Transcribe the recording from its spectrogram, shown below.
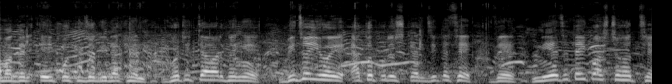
আমাদের এই প্রতিযোগী দেখেন, ঘটির টাওয়ার ভেঙে বিজয়ী হয়ে এত পুরস্কার জিতেছে যে নিয়ে যেতেই কষ্ট হচ্ছে।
